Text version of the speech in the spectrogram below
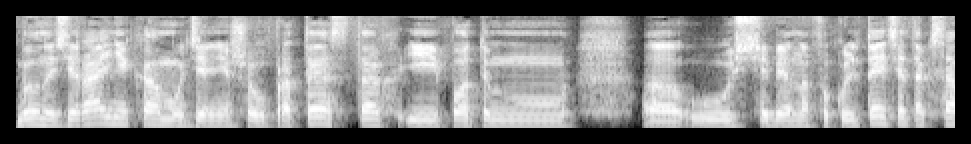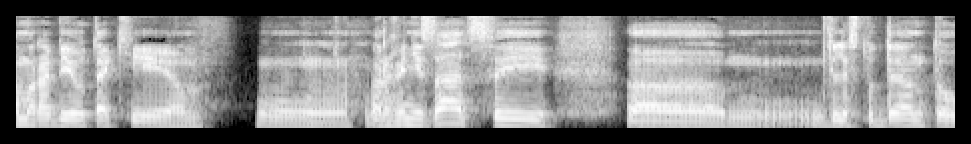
быў назіральнікам удзельнічаў у пратэстах і потым э, у сябе на факультэце таксама рабіў такі арганізацыі для студэнтаў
